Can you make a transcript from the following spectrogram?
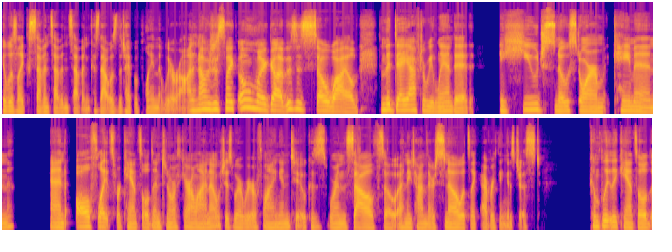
it was like 777 because that was the type of plane that we were on and i was just like oh my god this is so wild and the day after we landed a huge snowstorm came in and all flights were canceled into North Carolina, which is where we were flying into because we're in the South. So anytime there's snow, it's like everything is just completely canceled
